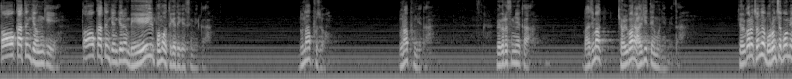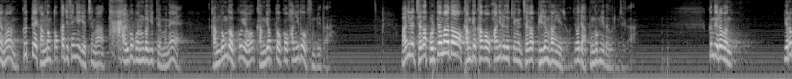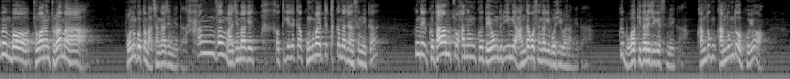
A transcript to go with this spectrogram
똑같은 경기, 똑같은 경기를 매일 보면 어떻게 되겠습니까? 눈 아프죠. 눈 아픕니다. 왜 그렇습니까? 마지막 결과를 알기 때문입니다. 결과를 전혀 모른 채 보면은 그때 감동 똑같이 생기겠지만 다 알고 보는 거기 때문에 감동도 없고요. 감격도 없고 환희도 없습니다. 만일에 제가 볼 때마다 감격하고 환희를 느끼면 제가 비정상이죠. 어디 아픈 겁니다. 그럼 제가. 근데 여러분 여러분 뭐 좋아하는 드라마 보는 것도 마찬가지입니다. 항상 마지막에 막 어떻게 될까 궁금할 때 딱 끝나지 않습니까? 근데 그 다음 주 하는 그 내용들이 이미 안다고 생각해 보시기 바랍니다. 그 뭐가 기다려지겠습니까? 감동, 감동도 없고요.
